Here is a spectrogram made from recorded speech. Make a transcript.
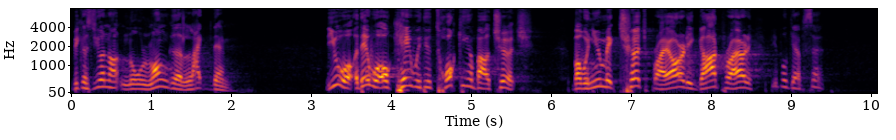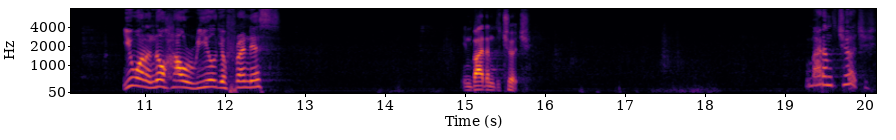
because you're not no longer like them. You were, they were okay with you talking about church, but when you make church priority, God priority, people get upset. You want to know how real your friend is? Invite them to church. Invite them to church.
